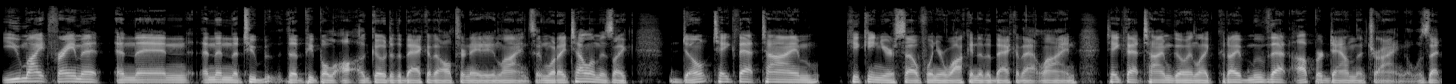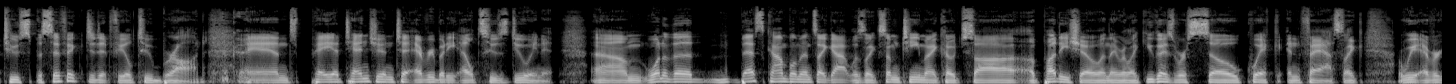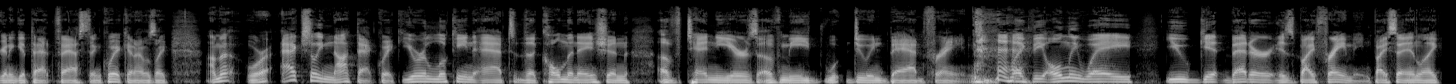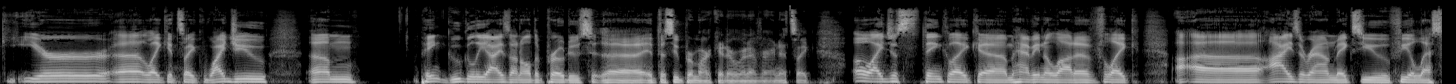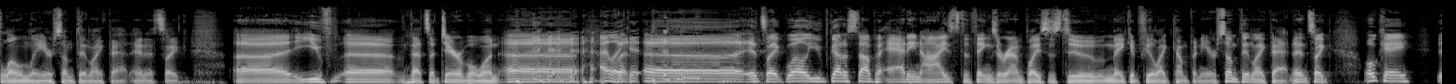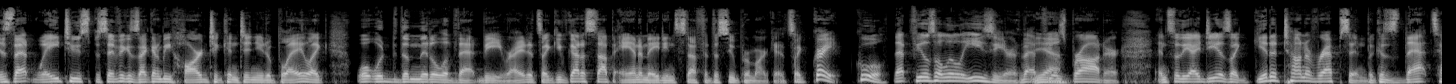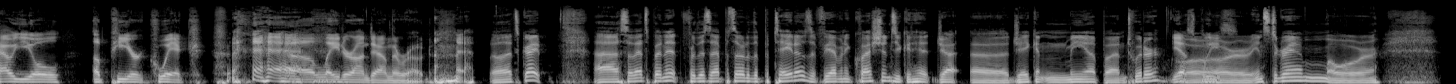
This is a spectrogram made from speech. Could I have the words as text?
you might frame it and then and then the two the people go to the back of the alternating lines and what i tell them is like don't take that time kicking yourself when you're walking to the back of that line. Take that time going like could i move that up or down the triangle? Was that too specific? Did it feel too broad? And pay attention to everybody else who's doing it. Um, one of the best compliments i got was like some team i coach saw a putty show and they were like you guys were so quick and fast. Like are we ever going to get that fast and quick? And i was like i'm we're actually not that quick. You're looking at the culmination of 10 years of me w- doing bad frames like the only way you get better is by framing by saying like you're uh, like it's like why'd you um paint googly eyes on all the produce uh, at the supermarket or whatever. And it's like oh i just think like um, having a lot of like uh, eyes around makes you feel less lonely or something like that. And it's like uh, you've uh, that's a terrible one. Uh, I like but, it. uh, it's like well you've got to stop adding eyes to things around places to make it feel like company or something like that. And it's like okay is that way too specific? Is that going to be hard to continue to play? Like what would the middle of that be right right? It's like you've got to stop animating stuff at the supermarket. It's like, great, cool. That feels a little easier. That Yeah. feels broader. And so the idea is like get a ton of reps in because that's how you'll appear quick uh, later on down the road. well, that's great. Uh, so that's been it for this episode of the Potatoes. If you have any questions, you can hit ja- uh, Jake and me up on Twitter, Yes, or please. Instagram, or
